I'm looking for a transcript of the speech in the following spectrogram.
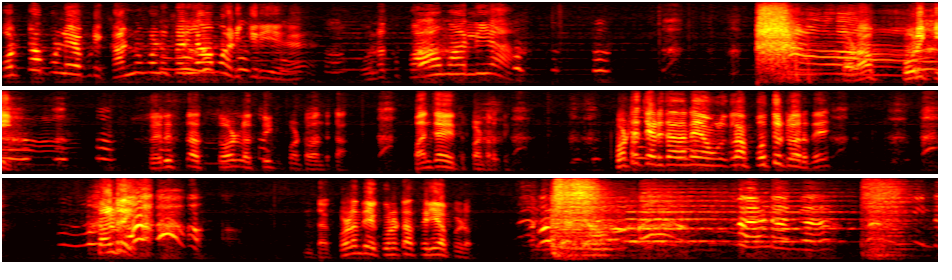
பொட்ட புள்ளை எப்படி கண்ணு மண்ணு தெரியாம அடிக்கிறியே? உனக்கு பாவமா இல்லையா? போடா பொறுக்கி. பெருசா தோல்ல தூக்கி போட்டு வந்துட்டான் பஞ்சாயத்து பண்றதுக்கு. பொட்டச்சி அடிச்சா தானே உங்களுக்கு எல்லாம் பொத்துட்டு வருது? தன்றி இந்த குழந்தைய கொண்டுட்டா சரியா போயிடும். வேண்டாங்க. இந்த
